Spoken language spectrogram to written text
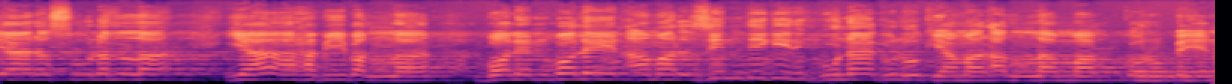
ইয়া রাসূলুল্লাহ, ইয়া হাবিবাল্লাহ, বলেন বলেন, আমার জিন্দিগির গুনাহগুলো কি আমার আল্লাহ মাফ করবেন?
